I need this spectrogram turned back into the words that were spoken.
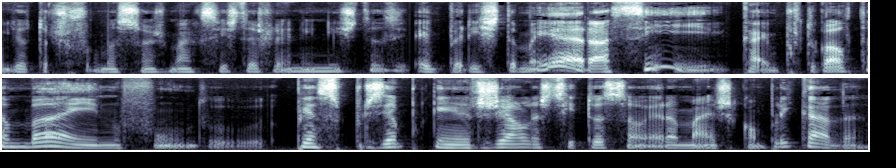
e outras formações marxistas-leninistas. Em Paris também era assim, e cá em Portugal também, no fundo. Penso, por exemplo, que em Argel a situação era mais complicada.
